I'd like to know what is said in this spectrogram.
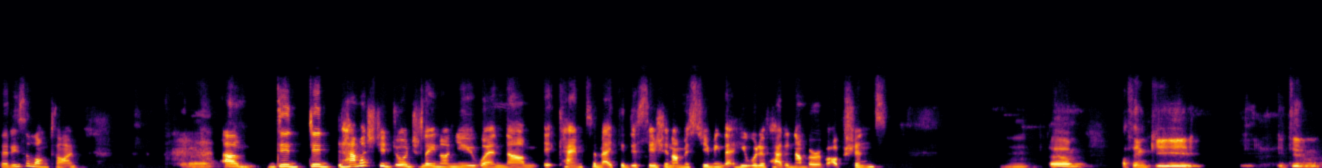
That is a long time. Yeah. Um, did did how much did George lean on you when um, it came to make a decision? I'm assuming that he would have had a number of options. Mm. Um, I think he he didn't.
